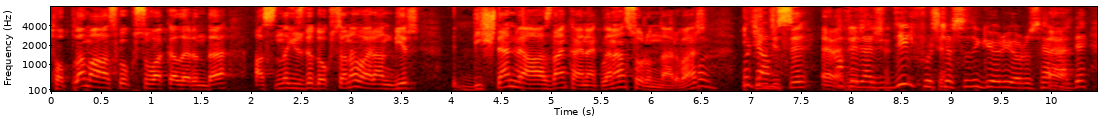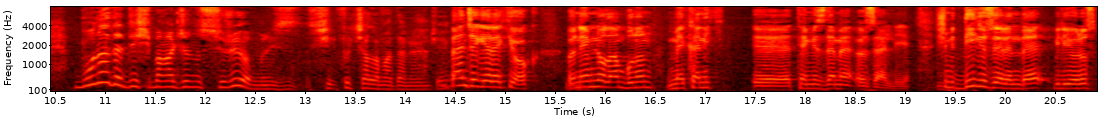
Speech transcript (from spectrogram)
toplam ağız kokusu vakalarında aslında yüzde doksana varan bir dişten ve ağızdan kaynaklanan sorunlar var. Hocam, İkincisi evet. affedersiniz dil fırçasını görüyoruz herhalde. Buna da diş macunu sürüyor muyuz şi- fırçalamadan önce? Bence gerek yok. Önemli olan bunun mekanik e, temizleme özelliği. Şimdi dil üzerinde biliyoruz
